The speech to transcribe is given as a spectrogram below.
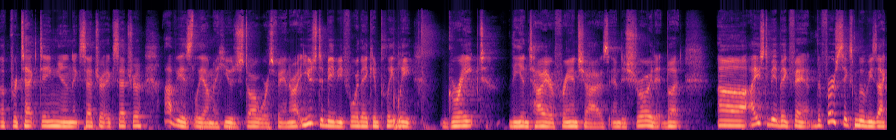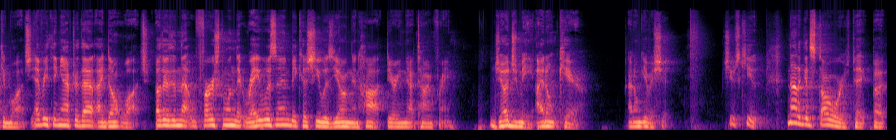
of protecting and etc. etc. Obviously, I'm a huge Star Wars fan. Right, I used to be before they completely graped the entire franchise and destroyed it, but. Uh, I used to be a big fan. The first six movies I can watch. Everything after that, I don't watch. Other than that first one that Rey was in because she was young and hot during that time frame. Judge me. I don't care. I don't give a shit. She was cute. Not a good Star Wars pick, but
